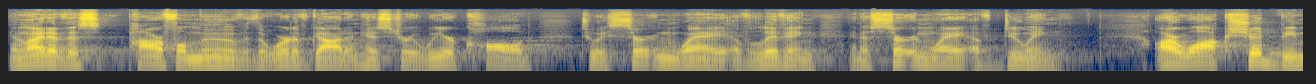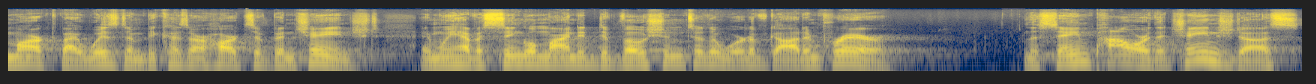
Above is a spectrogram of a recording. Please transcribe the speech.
In light of this powerful move of the Word of God in history, we are called to a certain way of living and a certain way of doing. Our walk should be marked by wisdom because our hearts have been changed and we have a single minded devotion to the Word of God in prayer. The same power that changed us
